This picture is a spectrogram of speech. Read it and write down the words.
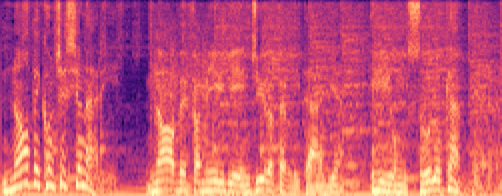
Nove concessionari. Nove famiglie in giro per l'Italia e un solo camper.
